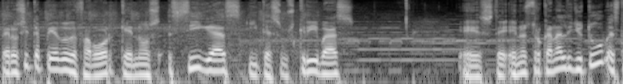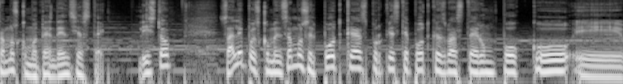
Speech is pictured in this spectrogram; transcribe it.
Pero sí te pido de favor que nos sigas y te suscribas. Este, en nuestro canal de YouTube estamos como Tendencias Tech. ¿Listo? Sale, pues comenzamos el podcast porque este podcast va a estar un poco, eh,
